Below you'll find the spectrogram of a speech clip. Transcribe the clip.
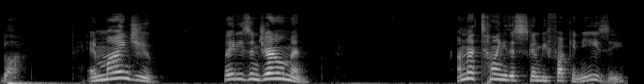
blah. And mind you, ladies and gentlemen, I'm not telling you this is going to be fucking easy.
